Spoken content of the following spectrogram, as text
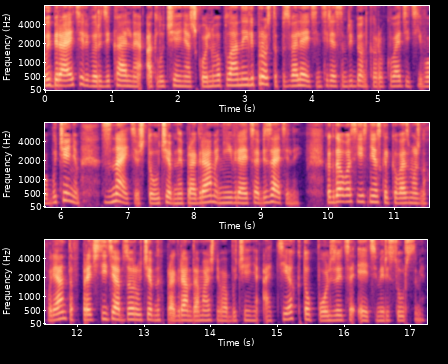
Выбираете ли вы радикальное отлучение от школьного плана или просто позволяете интересам ребенка руководить его обучением, знайте, что учебная программа не является обязательной. Когда у вас есть несколько возможных вариантов, прочтите обзоры учебных программ домашнего обучения от тех, кто пользуется этими ресурсами.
